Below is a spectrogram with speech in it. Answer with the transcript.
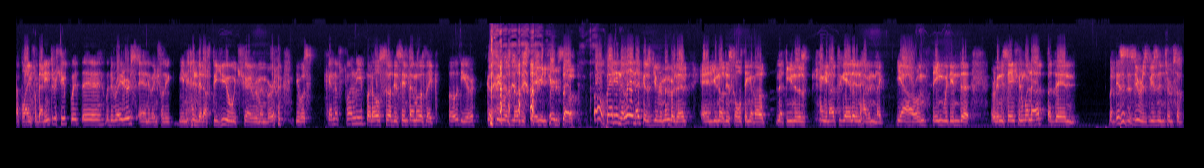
applying for that internship with the with the Raiders, and eventually being handed off to you, which I remember it was kind of funny, but also at the same time I was like, oh dear, because it was not the same in terms of oh Patty and Elena, because you remember them, and you know this whole thing about Latinos hanging out together and having like yeah our own thing within the organization went up, But then, but this is a serious reason in terms of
